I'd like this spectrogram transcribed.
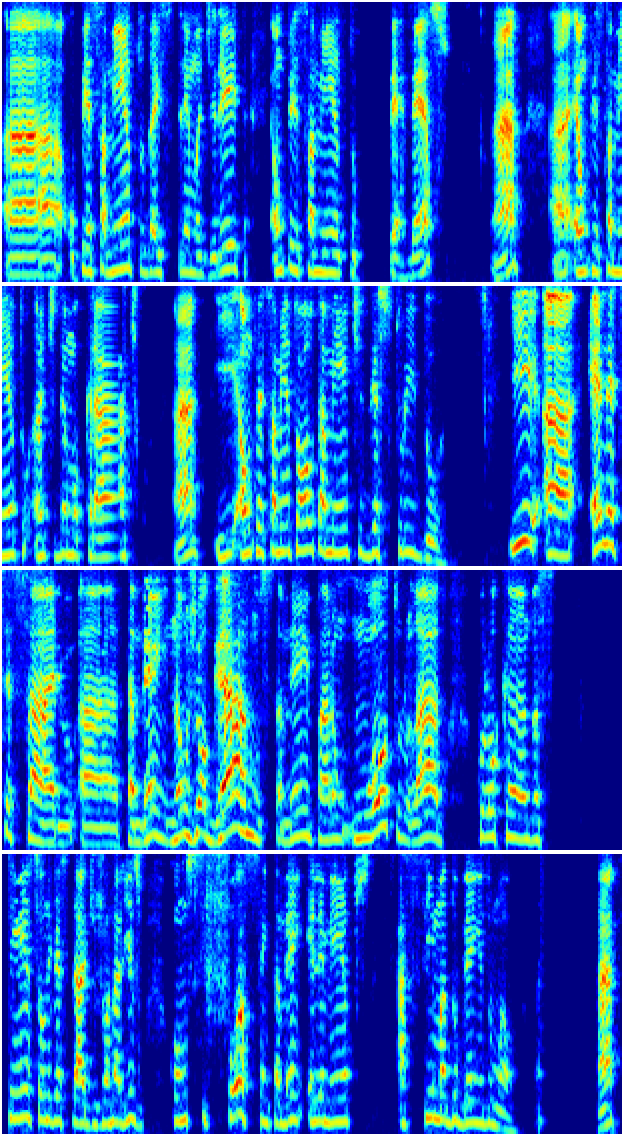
Ah, o pensamento da extrema-direita é um pensamento perverso, né? ah, é um pensamento antidemocrático ah, e é um pensamento altamente destruidor. E ah, é necessário ah, também não jogarmos também para um, um outro lado, colocando a ciência, a universidade e o jornalismo como se fossem também elementos acima do bem e do mal. Tá?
